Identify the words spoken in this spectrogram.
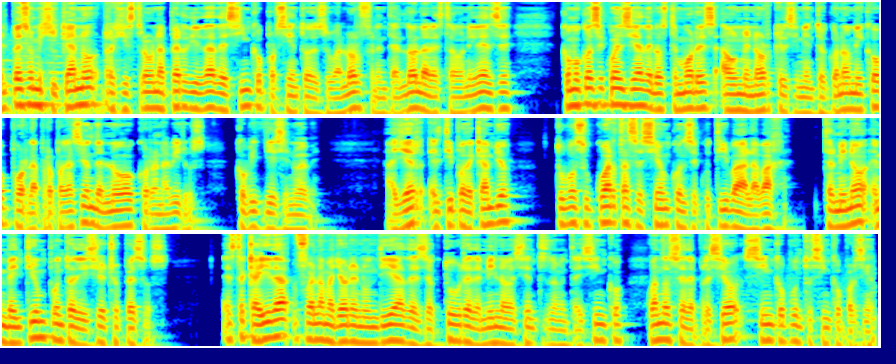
El peso mexicano registró una pérdida de 5% de su valor frente al dólar estadounidense como consecuencia de los temores a un menor crecimiento económico por la propagación del nuevo coronavirus, COVID-19. Ayer el tipo de cambio tuvo su cuarta sesión consecutiva a la baja, terminó en 21.18 pesos. Esta caída fue la mayor en un día desde octubre de 1995, cuando se depreció 5.5%.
